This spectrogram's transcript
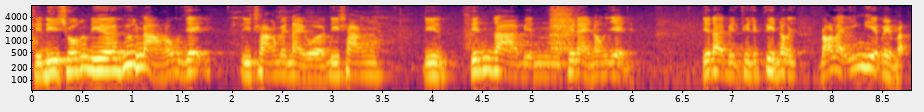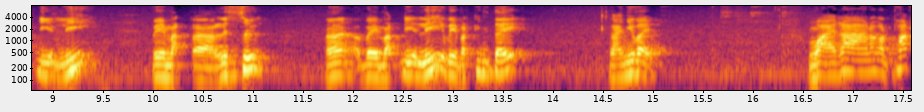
thì đi xuống đi hướng nào nó cũng dễ đi sang bên này của đi sang đi tiến ra bên phía này nó cũng dễ tiến ra bên Philippines nó đó là ý nghĩa về mặt địa lý về mặt uh, lịch sử uh, về mặt địa lý về mặt kinh tế là như vậy. Ngoài ra nó còn thoát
